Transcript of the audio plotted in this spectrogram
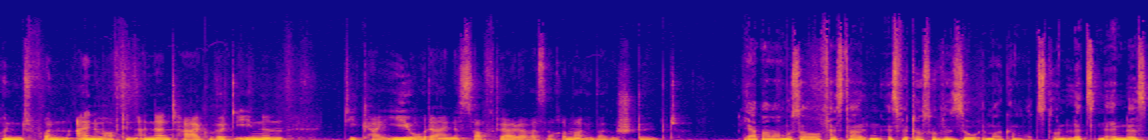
und von einem auf den anderen Tag wird ihnen die KI oder eine Software oder was auch immer übergestülpt. Ja, aber man muss auch festhalten, es wird doch sowieso immer gemotzt. Und letzten Endes,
